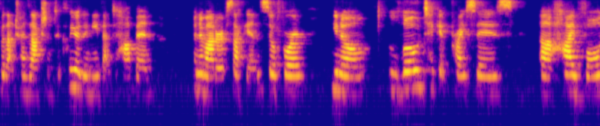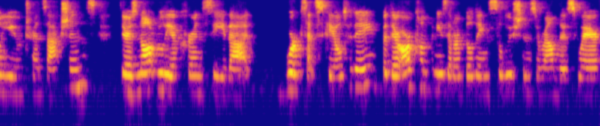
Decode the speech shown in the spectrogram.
for that transaction to clear. They need that to happen in a matter of seconds. So, for you know, low ticket prices, uh, high volume transactions, there's not really a currency that works at scale today, but there are companies that are building solutions around this where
